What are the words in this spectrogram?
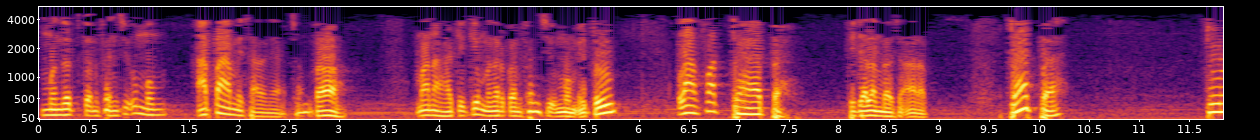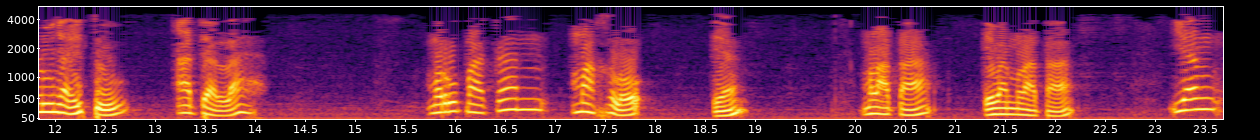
menurut konvensi umum. Apa misalnya? Contoh. Mana hakiki menurut konvensi umum itu lafat dabah di dalam bahasa Arab. Dabah dulunya itu adalah merupakan makhluk ya melata hewan melata yang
